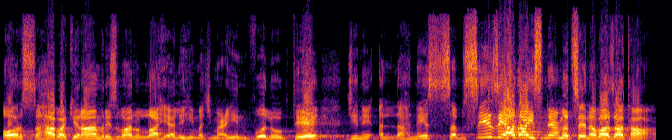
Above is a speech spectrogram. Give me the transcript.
اور صحابہ کرام رضوان اللہ علیہ مجمعین وہ لوگ تھے جنہیں اللہ نے سب سے زیادہ اس نعمت سے نوازا تھا۔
